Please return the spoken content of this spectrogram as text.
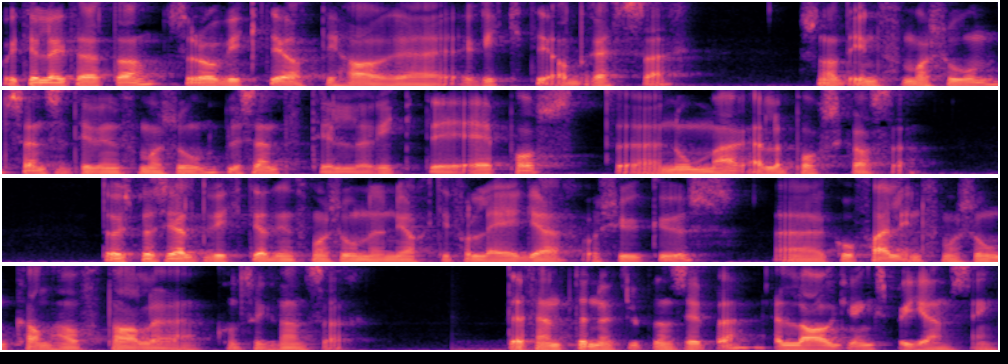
Og I tillegg til dette så er det også viktig at de har eh, riktige adresser, sånn at informasjon, sensitiv informasjon blir sendt til riktig e-post, eh, nummer eller postkasse. Det er også spesielt viktig at informasjonen er nøyaktig for leger og sykehus, eh, hvor feil informasjon kan ha fatale konsekvenser. Det femte nøkkelprinsippet er lagringsbegrensning.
